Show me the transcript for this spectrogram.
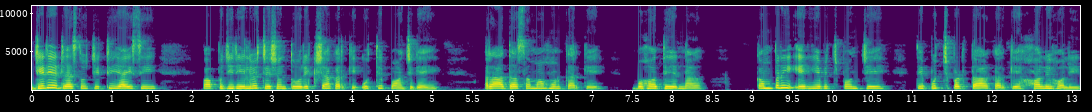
ਜਿਹੜੇ ਐਡਰੈਸ ਤੋਂ ਚਿੱਠੀ ਆਈ ਸੀ, ਬਾਪੂ ਜੀ ਰੇਲਵੇ ਸਟੇਸ਼ਨ ਤੋਂ ਰਿਕਸ਼ਾ ਕਰਕੇ ਉੱਥੇ ਪਹੁੰਚ ਗਏ। ਰਾਤ ਦਾ ਸਮਾਂ ਹੋਣ ਕਰਕੇ ਬਹੁਤ ਦੇਰ ਨਾਲ ਕੰਪਨੀ ਏਰੀਏ ਵਿੱਚ ਪਹੁੰਚੇ ਤੇ ਪੁੱਛ ਪੜਤਾਲ ਕਰਕੇ ਹੌਲੀ ਹੌਲੀ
